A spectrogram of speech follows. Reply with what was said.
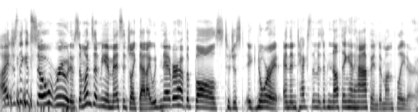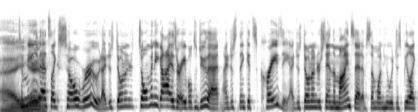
I just think it's so rude. If someone sent me a message like that, I would never have the balls to just ignore it and then text them as if nothing had happened a month later. I to me, ya. that's like so rude. I just don't. Under- so many guys are able to do that. I just think it's crazy. I just don't understand the mindset of someone who would just be like,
